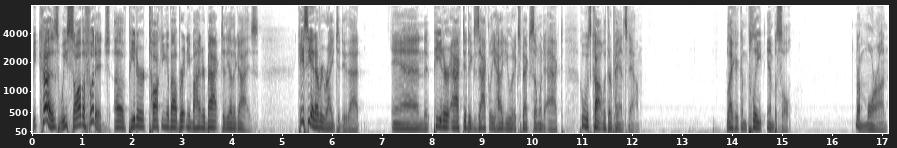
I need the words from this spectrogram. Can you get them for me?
because we saw the footage of Peter talking about Brittany behind her back to the other guys. Casey had every right to do that. And Peter acted exactly how you would expect someone to act who was caught with their pants down. Like a complete imbecile. What a moron.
